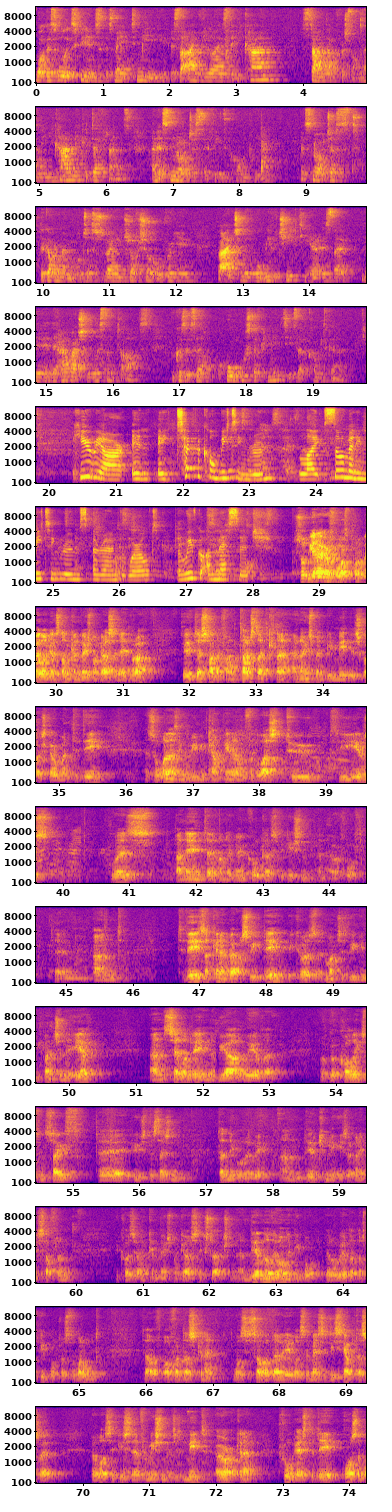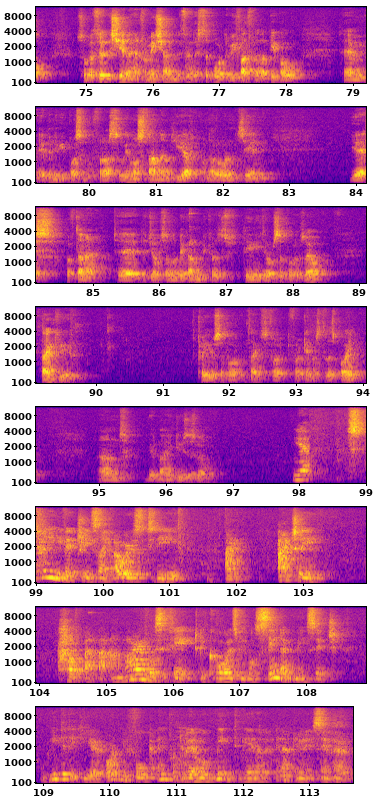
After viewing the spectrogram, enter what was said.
what this whole experience has meant to me is that I've realised that you can stand up for something and you can make a difference and it's not just a fait accompli. It's not just the government will just ride roughshod over you, but actually what we've achieved here is that they, they have actually listened to us because it's a whole host of communities that have come together. Here we are in a typical meeting room, like so many meeting rooms around the world, and we've got a message. So we're our Forth port Portobello against unconventional gas in Edinburgh. We've just had a fantastic announcement being made by the Scottish Government today. And so one of the things we've been campaigning on for the last two, three years was an end to underground coal gasification in our Forth. Um, and today's a kind of bittersweet day because as much as we've been punching the air and celebrating, we are aware that we've got colleagues in South uh, whose decision didn't go their way and their communities are going to be suffering because of unconventional gas extraction and they're not the only people, we're aware that there's people across the world that have offered us kind of lots of solidarity, lots of messages, helped us with, with lots of pieces of information which has made our kind of progress today possible. So without the sharing of information, without the support that we've had for other people, um, it wouldn't be possible for us. So we're not standing here on our own saying, yes, we've done it, uh, the job's only begun because they need our support as well. Thank you for your support and thanks for, for getting us to this point. And we're behind you as well. Yeah. Tiny victories like ours today are actually have a, a, marvellous effect because we will send out a message. We did it here, ordinary folk in Portobello meeting together in our community centre.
